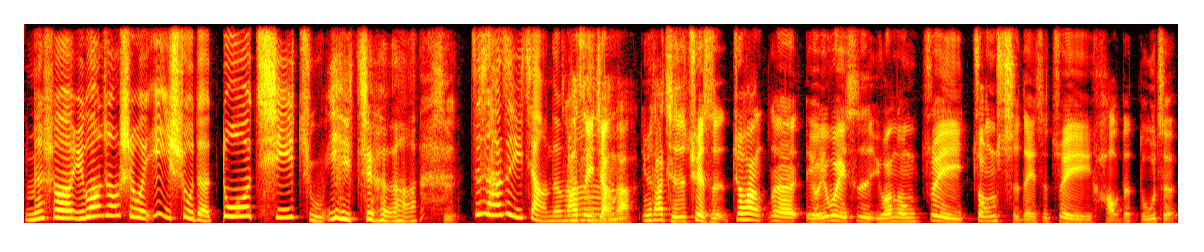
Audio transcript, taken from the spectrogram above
你们说余光中是位艺术的多妻主义者啊？是，这是他自己讲的吗？他自己讲的，因为他其实确实就像呃，有一位是余光中最忠实的，也是最好的读者，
